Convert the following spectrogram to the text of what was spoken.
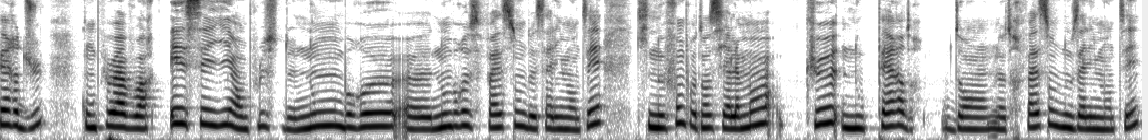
perdu, qu'on peut avoir essayé en plus de nombreux, euh, nombreuses façons de s'alimenter, qui ne font potentiellement que nous perdre dans notre façon de nous alimenter,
